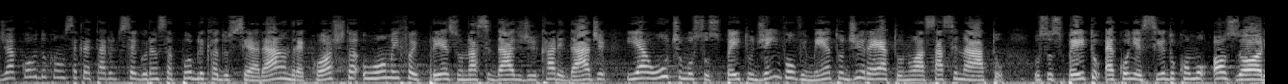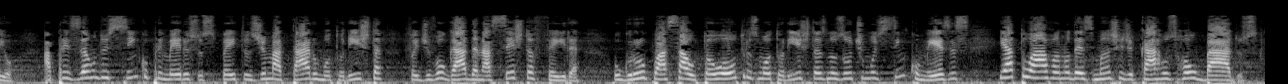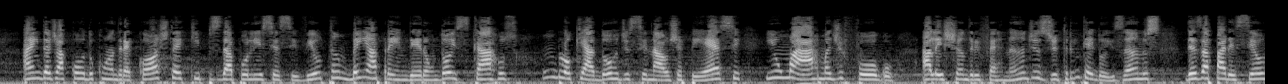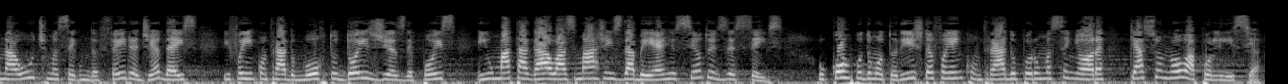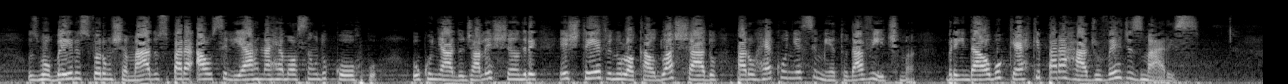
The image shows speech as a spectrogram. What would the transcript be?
De acordo com o secretário de Segurança Pública do Ceará, André Costa, o homem foi preso na cidade de Caridade e é o último suspeito de envolvimento direto no assassinato. O suspeito é conhecido como Osório. A prisão dos cinco primeiros suspeitos de matar o motorista foi divulgada na sexta-feira. O grupo assaltou outros motoristas nos últimos cinco meses e atuava no desmanche de carros roubados. Ainda de acordo com André Costa, equipes da Polícia Civil também apreenderam dois carros, um bloqueador de sinal GPS e uma arma de fogo. Alexandre Fernandes, de 32 anos, desapareceu na última segunda-feira, dia 10, e foi encontrado morto dois dias depois em um matagal às margens da BR-116. O corpo do motorista foi encontrado por uma senhora que acionou a polícia. Os bombeiros foram chamados para auxiliar na remoção do corpo. O cunhado de Alexandre esteve no local do achado para o reconhecimento da vítima. Brenda Albuquerque para a Rádio Verdes Mares.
